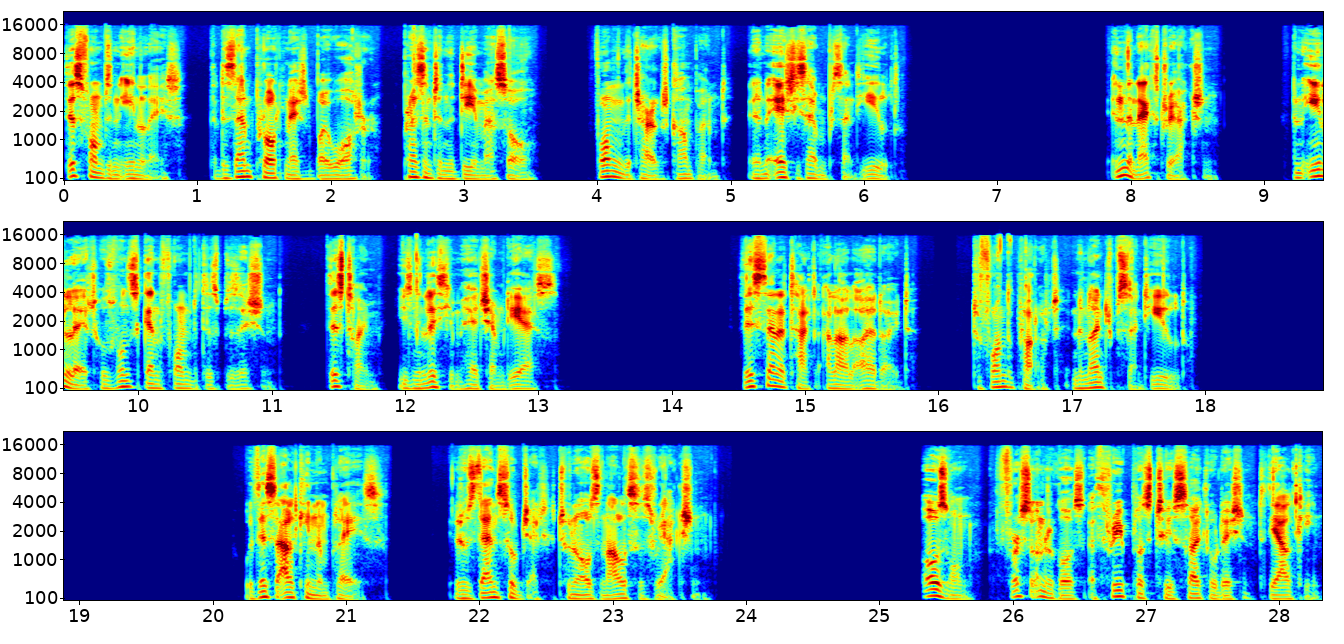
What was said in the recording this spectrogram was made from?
This forms an enolate that is then protonated by water present in the DMSO, forming the target compound in an 87% yield. In the next reaction, an enolate was once again formed at this position, this time using lithium HMDS. This then attacked allyl iodide to form the product in a 90% yield. With this alkene in place, it was then subject to an ozonolysis reaction. Ozone first undergoes a 3 plus 2 cycloaddition to the alkene,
